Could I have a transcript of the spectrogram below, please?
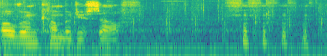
over encumbered yourself.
